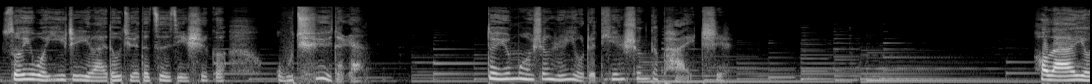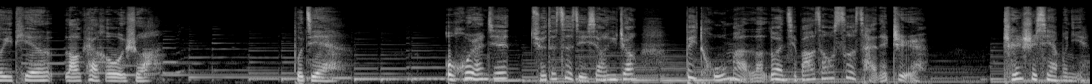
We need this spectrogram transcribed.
所以我一直以来都觉得自己是个无趣的人，对于陌生人有着天生的排斥。后来有一天，老凯和我说：“不见，我忽然间觉得自己像一张……”被涂满了乱七八糟色彩的纸，真是羡慕你，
